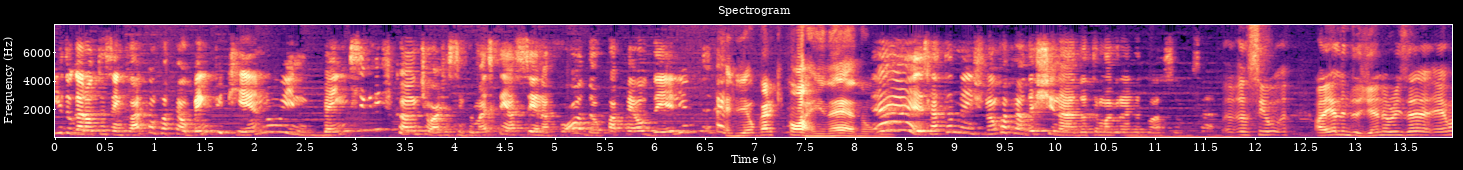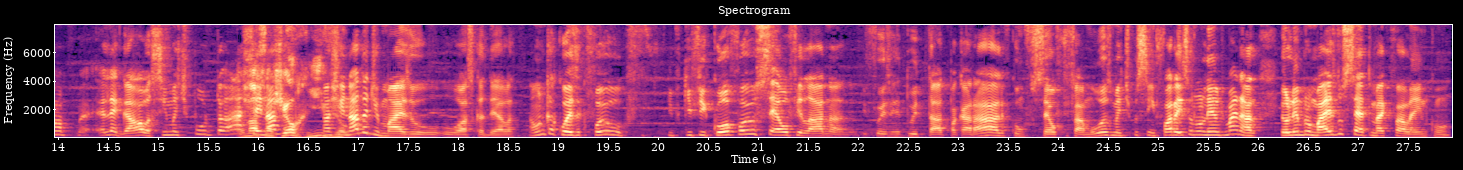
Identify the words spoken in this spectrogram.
E do Garoto Exemplar, que é um papel bem pequeno e bem insignificante, eu acho, assim. Por mais que tenha a cena foda, o papel dele É, ele é o cara que morre, né? Não... é exatamente, não é um papel destinado a ter uma grande atuação, sabe? Assim, eu- a Ellen DeGeneres é, é, uma, é legal, assim, mas tipo, tá- achei Nossa, nada. achei horrível. Não achei nada demais o, o Oscar dela. A única coisa que foi o. que ficou foi o selfie lá, na, que foi retweetado pra caralho, ficou um selfie famoso, mas tipo assim, fora isso eu não lembro de mais nada. Eu lembro mais do Seth MacFarlane com.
